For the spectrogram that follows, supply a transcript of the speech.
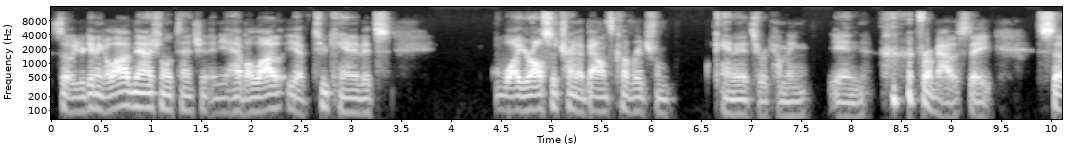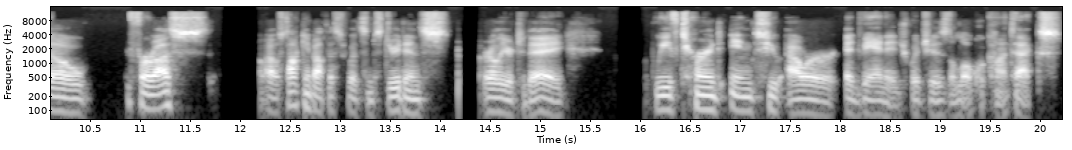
so you're getting a lot of national attention and you have a lot of, you have two candidates while you're also trying to balance coverage from candidates who are coming in from out of state. So for us, I was talking about this with some students earlier today we've turned into our advantage, which is the local contacts.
